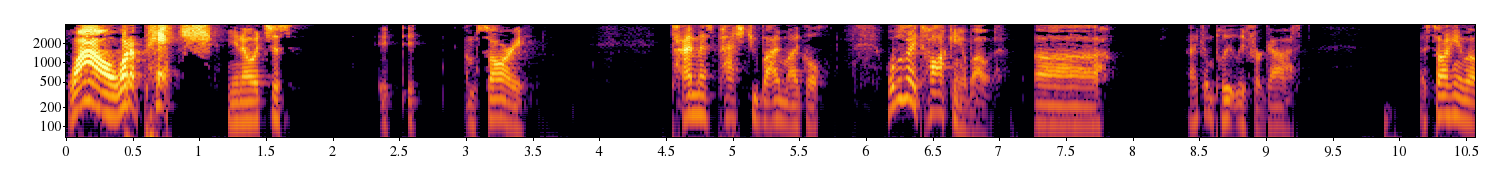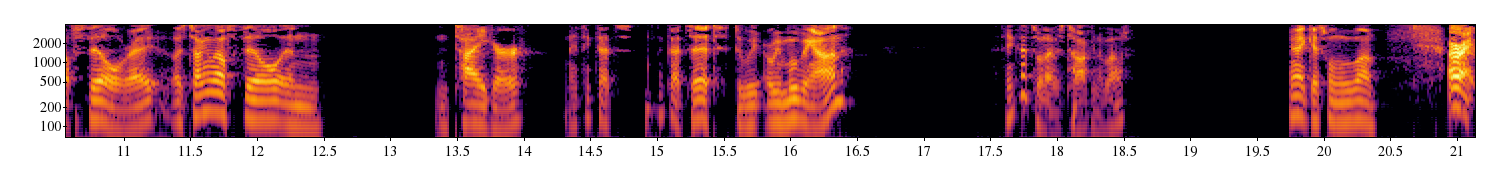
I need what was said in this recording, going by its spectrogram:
"Wow, what a pitch!" You know, it's just, it. it I'm sorry, time has passed you by, Michael. What was I talking about? Uh, I completely forgot. I was talking about Phil, right? I was talking about Phil and and Tiger. I think that's I think that's it. Do we are we moving on? I think that's what I was talking about. Yeah, I guess we'll move on. All right.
